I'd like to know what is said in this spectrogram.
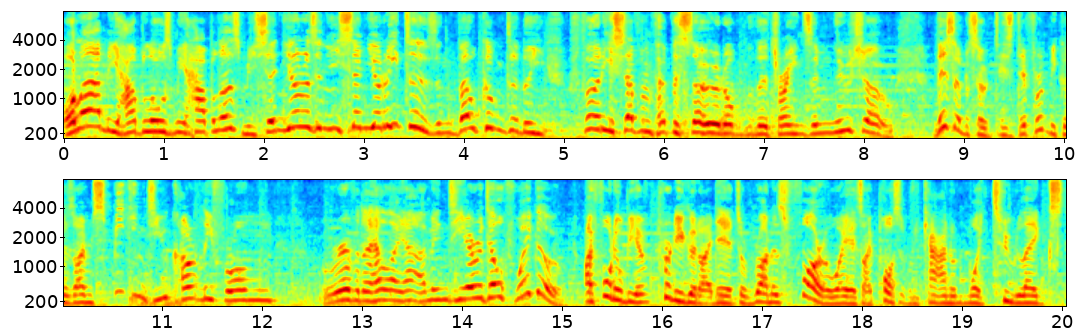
Hola, mi hablos, mi hablas, mi senoras and mi senoritas, and welcome to the 37th episode of the Train Sim News Show. This episode is different because I'm speaking to you currently from wherever the hell I am in Tierra del Fuego. I thought it would be a pretty good idea to run as far away as I possibly can on my two legs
